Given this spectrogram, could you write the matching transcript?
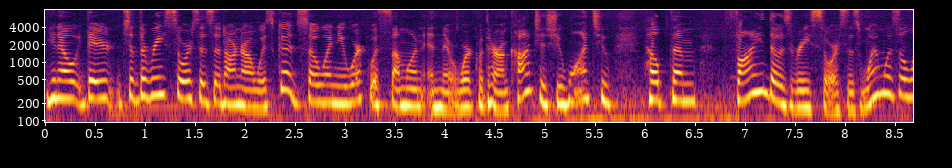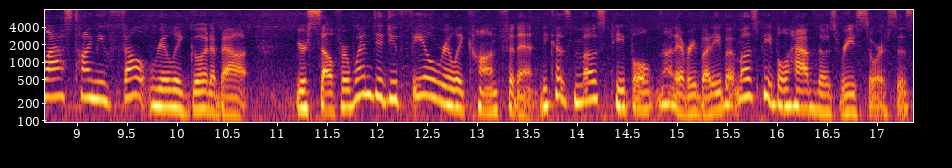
you know, they're the resources that aren't always good. So when you work with someone and they work with their unconscious, you want to help them find those resources. When was the last time you felt really good about yourself, or when did you feel really confident? Because most people, not everybody, but most people have those resources.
